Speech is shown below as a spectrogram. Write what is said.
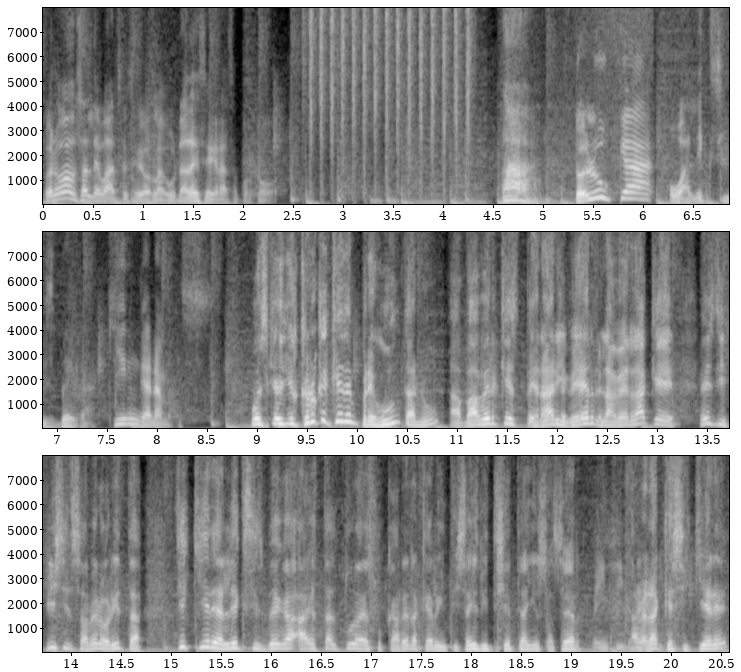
Bueno, vamos al debate, señor Laguna. Dese grasa, por favor. Ah, Toluca o Alexis Vega. ¿Quién gana más? Pues que yo creo que queda en pregunta, ¿no? Ah, Va a haber que esperar y ver. La verdad que es difícil saber ahorita qué quiere Alexis Vega a esta altura de su carrera, que 26, 27 años hacer. 26. La verdad que si quiere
